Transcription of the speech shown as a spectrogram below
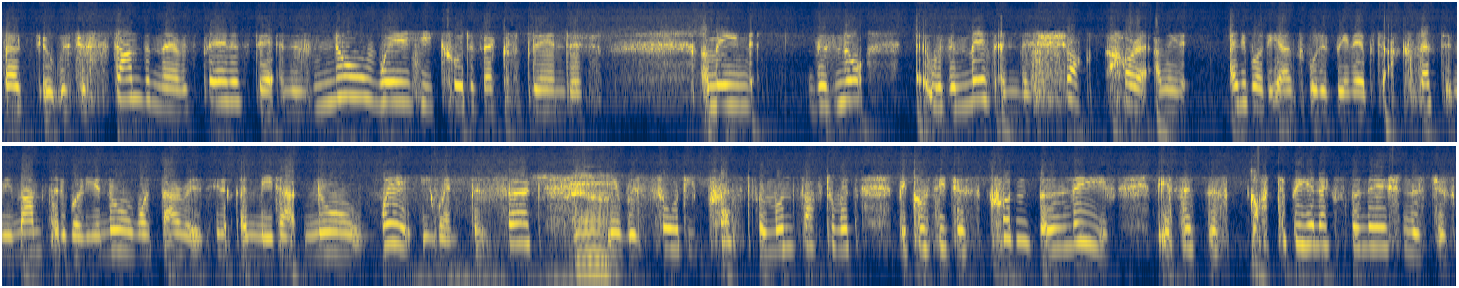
But it was just standing there as plain as day, and there's no way he could have explained it. I mean, there's no. It was a myth, and the shock, horror. I mean, anybody else would have been able to accept it. My mum said, "Well, you know what that is," and me dad, no way. He went berserk. Yeah. He was so depressed for months afterwards because he just couldn't believe. He said, "There's got to be an explanation. There's just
